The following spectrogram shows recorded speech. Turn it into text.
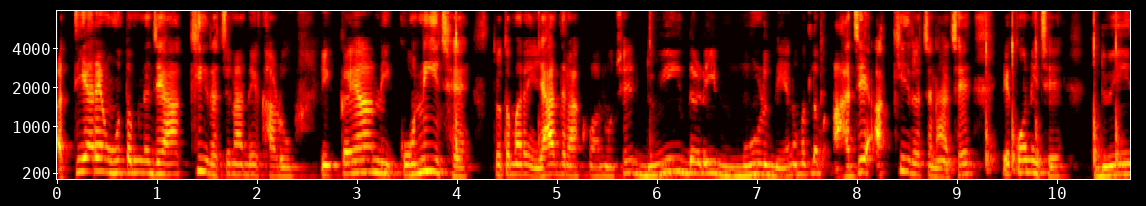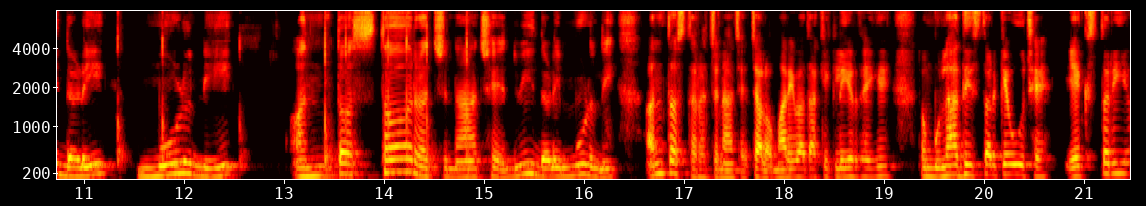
અત્યારે હું તમને જે આખી રચના દેખાડું, એ કયાની કોની છે, તો તમારે યાદ રાખવાનું છે દ્વિદળી મૂળની. એનો મતલબ આ જે આખી રચના છે એ કોની છે? દ્વિદળી મૂળની અંતસ્થ રચના છે. દ્વિદળી મૂળની અંતસ્થ રચના છે. ચાલો, મારી વાત આખી ક્લિયર થઈ ગઈ. તો મૂલાધી સ્તર કેવું છે? એક સ્તરીય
